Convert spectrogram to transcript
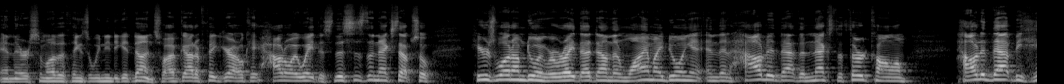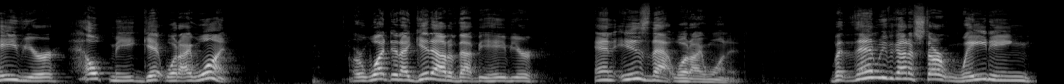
and there are some other things that we need to get done. So, I've got to figure out, okay, how do I weight this? This is the next step. So, here's what I'm doing. We'll write that down. Then, why am I doing it? And then, how did that, the next, the third column, how did that behavior help me get what I want? Or what did I get out of that behavior? And is that what I wanted? But then we've got to start weighting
